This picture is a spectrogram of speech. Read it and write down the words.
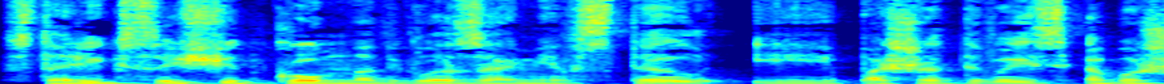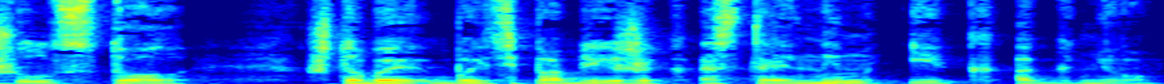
Старик со щитком над глазами встал и, пошатываясь, обошел стол, чтобы быть поближе к остальным и к огню.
